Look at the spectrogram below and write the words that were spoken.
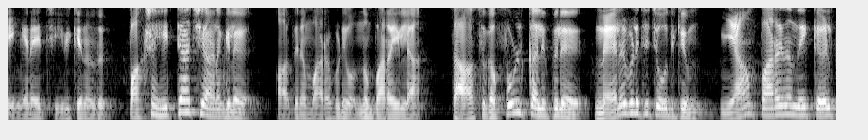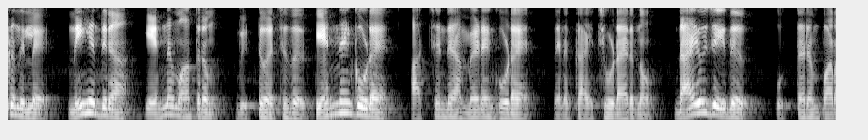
ഇങ്ങനെ ജീവിക്കുന്നത്. പക്ഷെ ഹിറ്റാച്ചി ആണെങ്കിൽ അതിന് മറുപടി ഒന്നും പറയില്ല. സാസുക ഫുൾ കലിപ്പിൽ നിലവിളിച്ച് ചോദിക്കും ഞാൻ പറയുന്ന നീ കേൾക്കുന്നില്ലേ? നീ എന്തിനാ എന്നെ മാത്രം വിട്ടുവെച്ചത്? എന്നെയും കൂടെ അച്ഛന്റെ അമ്മയുടെയും കൂടെ നിനക്ക് അയച്ചുകൂടായിരുന്നോ? ദയവ് ചെയ്ത് ഉത്തരം പറ.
